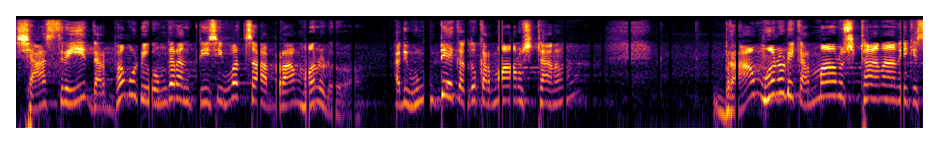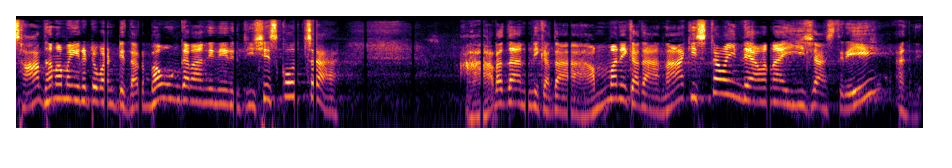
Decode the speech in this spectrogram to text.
శాస్త్రి దర్భముడి ఉంగరం తీసి ఇవ్వచ్చా బ్రాహ్మణుడు? అది ఉంటే కదూ కర్మానుష్ఠానం? బ్రాహ్మణుడి కర్మానుష్ఠానానికి సాధనమైనటువంటి దర్భ ఉంగరాన్ని నేను తీసేసుకోవచ్చా? ఆడదాన్ని కదా అమ్మని కదా నాకు ఇష్టమైంది ఏమన్నా ఈ శాస్త్రి? అంది.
